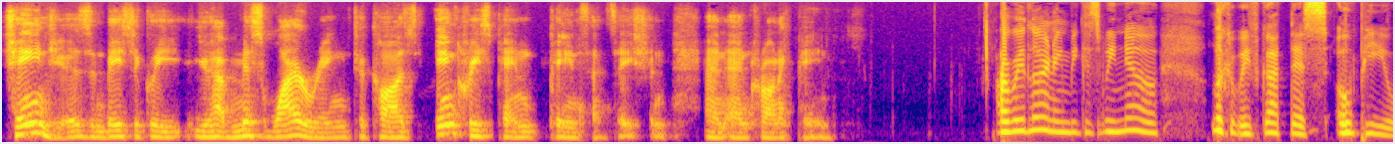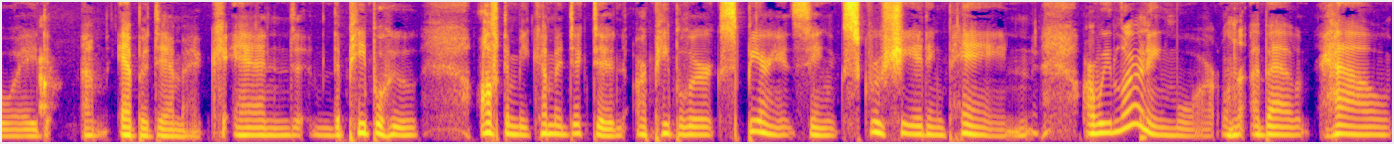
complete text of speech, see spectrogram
changes and basically you have miswiring to cause increased pain pain sensation and, and chronic pain. Are we learning? Because we know, look, we've got this opioid um, epidemic, and the people who often become addicted are people who are experiencing excruciating pain. Are we learning more about how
